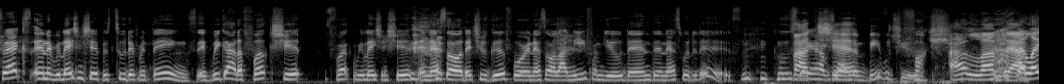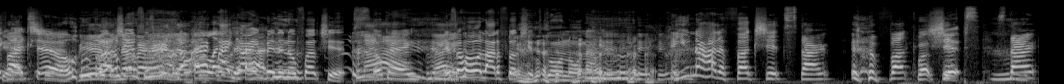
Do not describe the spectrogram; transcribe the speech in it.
sex and a relationship is two different things. If we got a fuck shit, fuck relationship, and that's all that you good for, and that's all I need from you, then then that's what it is. Who's Fuck saying I'm trying to be with you? Fuck shit. I love that. I like Fuck that shit. too. Yeah, I Fuck never ships. heard that. I like Like I ain't been to no fuck ships. Nah, okay, right. there's a whole lot of fuck ships going on out here. And you know how the fuck shit start? fuck, Fuck ships start.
